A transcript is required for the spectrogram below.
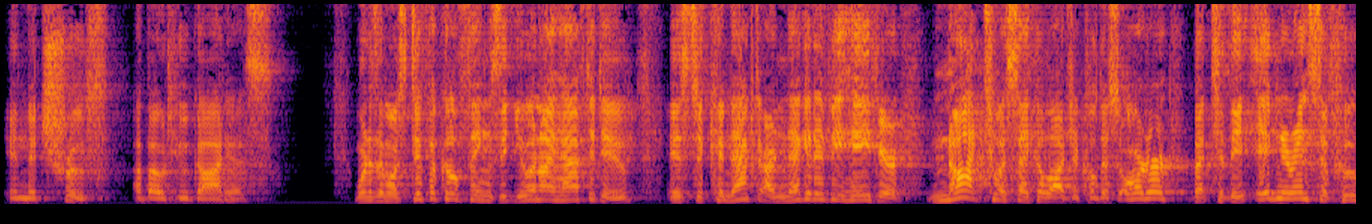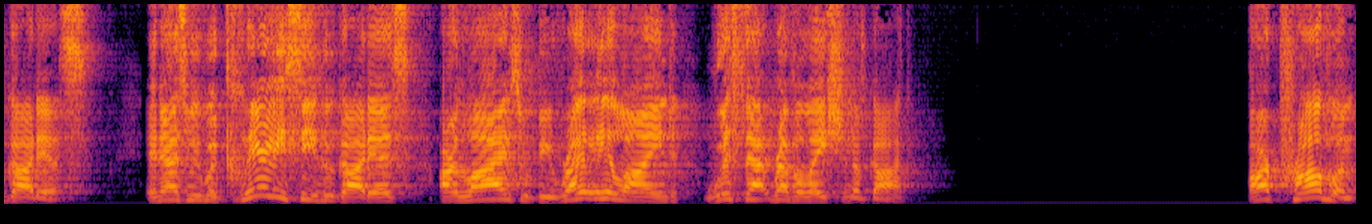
in the truth about who God is. One of the most difficult things that you and I have to do is to connect our negative behavior not to a psychological disorder, but to the ignorance of who God is. And as we would clearly see who God is, our lives would be rightly aligned with that revelation of God. Our problem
